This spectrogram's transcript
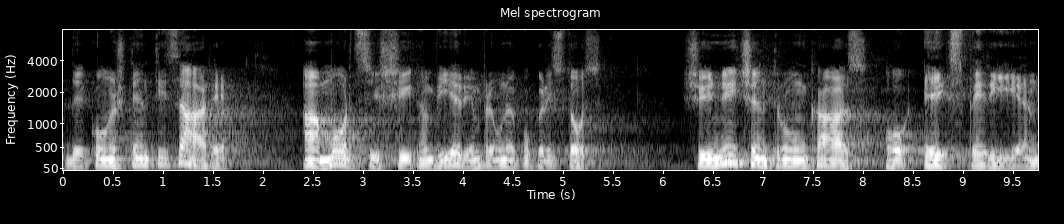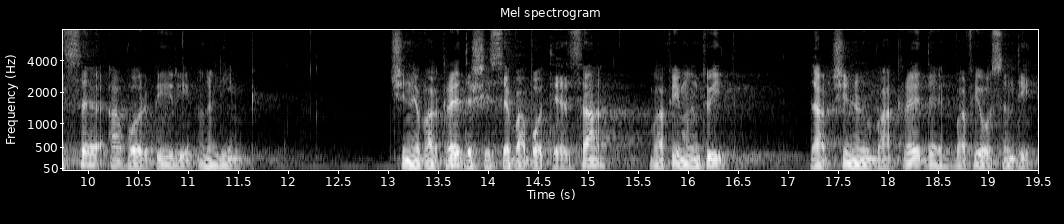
de conștientizare a morții și învierii împreună cu Hristos și nici într-un caz o experiență a vorbirii în limbi. Cine va crede și se va boteza, va fi mântuit, dar cine nu va crede, va fi osândit.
